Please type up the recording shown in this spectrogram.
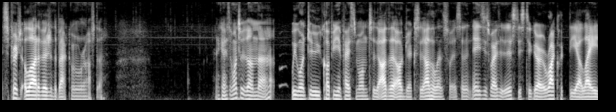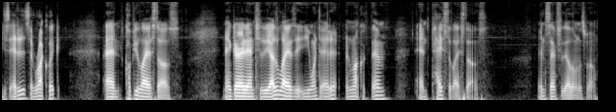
it's pretty a lighter version of the background we're after. Okay, so once we've done that, we want to copy and paste them onto the other objects, the other lens flares. So the easiest way to do this is to go right click the uh, layer you just edited, so right click and copy layer styles. Now go down to the other layers that you want to edit and right click them and paste the layer styles. And same for the other one as well.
